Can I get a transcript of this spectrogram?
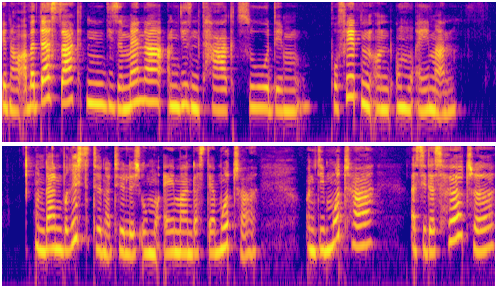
Genau, aber das sagten diese Männer an diesem Tag zu dem Propheten und Umm Ayman. Und dann berichtete natürlich Umm Ayman das der Mutter. Und die Mutter, als sie das hörte,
